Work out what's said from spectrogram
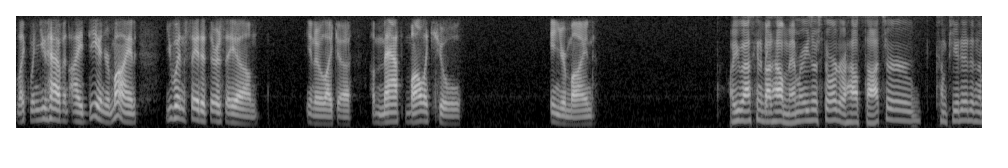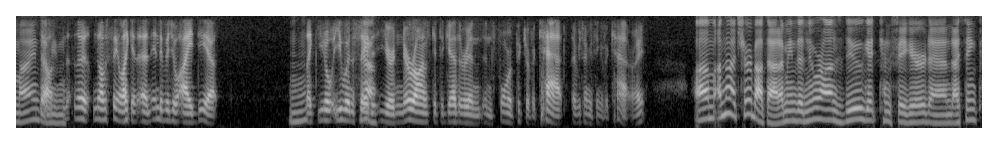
Like when you have an idea in your mind, you wouldn't say that there's a, um, you know, like a, a math molecule in your mind. Are you asking about how memories are stored or how thoughts are computed in the mind? No, I mean, no, no, I'm saying like an, an individual idea. mhm. Like you don't, you wouldn't say Yeah. that your neurons get together and, and form a picture of a cat every time you think of a cat, right? Um, I'm not sure about that. I mean, the neurons do get configured, and I think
